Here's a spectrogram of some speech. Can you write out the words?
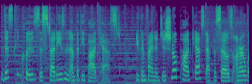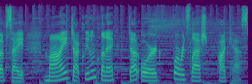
This concludes the Studies in Empathy podcast. You can find additional podcast episodes on our website, my.clevelandclinic.org forward slash podcast.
